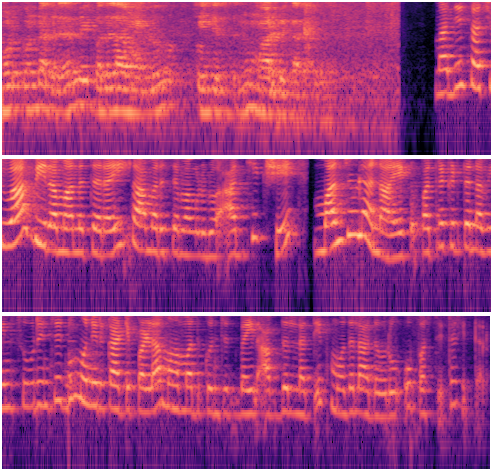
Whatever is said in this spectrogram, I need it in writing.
ನೋಡಿಕೊಂಡು ಅದರಲ್ಲಿ ಬದಲಾವಣೆಗಳು ಚೇಂಜಸ್ ಅನ್ನು ಮಾಡಬೇಕಾಗ್ತದೆ. ಮಾಜಿ ಸಚಿವ ಬಿ ರಮಾನಾಥ ರೈ, ಸಾಮರಸ್ಯ ಮಂಗಳೂರು ಅಧ್ಯಕ್ಷೆ ಮಂಜುಳಾ ನಾಯಕ್, ಪತ್ರಕರ್ತ ನವೀನ್ ಸೂರಿಂಜ್ ಮುನೀರ್ ಕಾಟಿಪಳ್ಳ ಮೊಹಮ್ಮದ್ ಕುಂಜತ್ ಬೈಲ್ ಅಬ್ದುಲ್ ಲತೀಫ್ ಮೊದಲಾದವರು ಉಪಸ್ಥಿತರಿದ್ದರು.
